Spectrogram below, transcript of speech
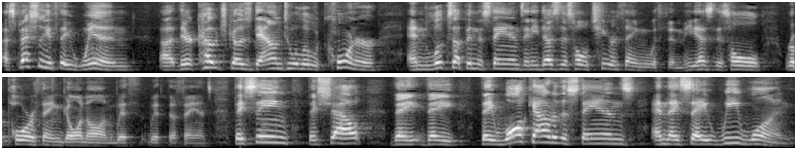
especially if they win, uh, their coach goes down to a little corner and looks up in the stands and he does this whole cheer thing with them. He has this whole rapport thing going on with, with the fans. They sing, they shout, they, they, they walk out of the stands and they say, We won.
